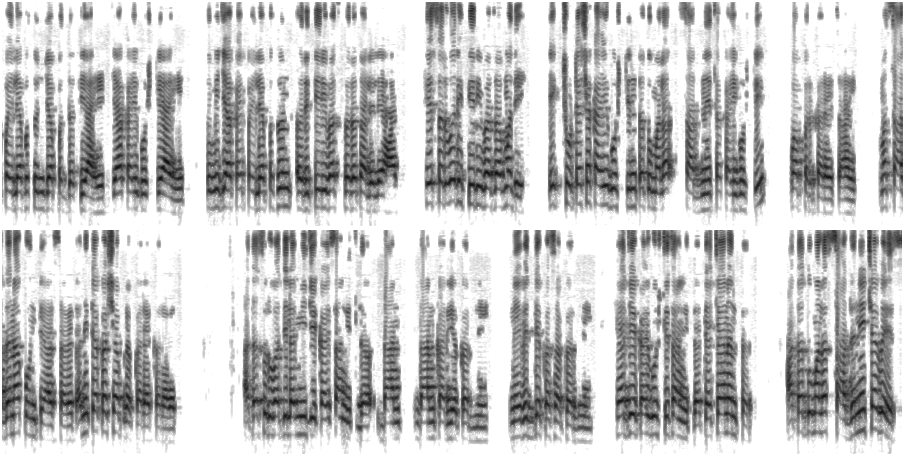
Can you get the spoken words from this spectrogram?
पहिल्यापासून ज्या पद्धती आहेत ज्या काही गोष्टी आहेत तुम्ही ज्या काही पहिल्यापासून रीतिरिवाज करत आलेले आहात हे सर्व रीतिरिवाजामध्ये एक छोट्याशा काही गोष्टींचा तुम्हाला साधनेचा काही गोष्टी वापर करायचा आहे. मग साधना कोणत्या असाव्यात आणि त्या कशा प्रकारे कराव्यात? आता सुरुवातीला मी जे काही सांगितलं दान दान कार्य करणे नैवेद्य कसा करणे ह्या जे काही गोष्टी सांगितल्या त्याच्यानंतर आता तुम्हाला साधनेच्या वेळेस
